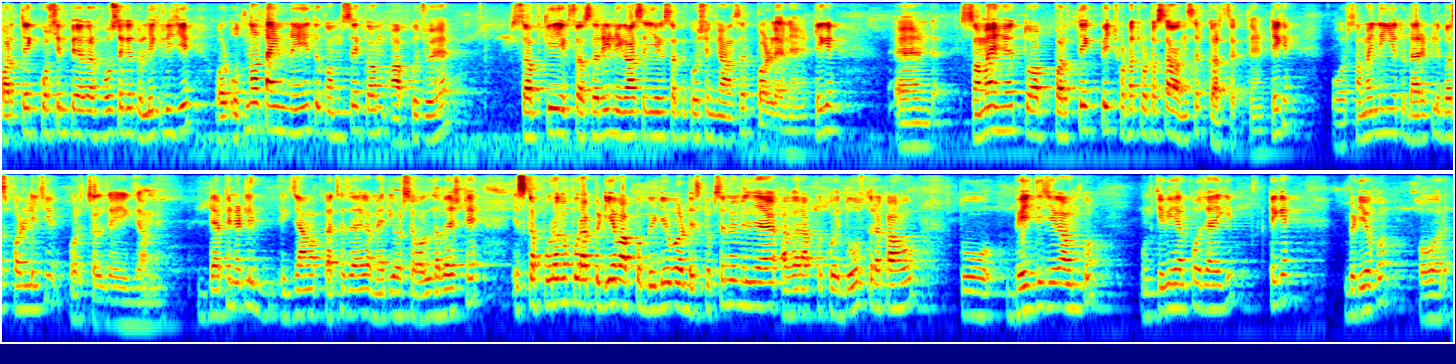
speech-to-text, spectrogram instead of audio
प्रत्येक क्वेश्चन पे अगर हो सके तो लिख लीजिए और उतना टाइम नहीं है तो कम से कम आपको जो है सबकी एक सरसरी निगाह से ये सभी क्वेश्चन के आंसर पढ़ लेने हैं, ठीक है? एंड समय है तो आप प्रत्येक पे छोटा छोटा सा आंसर कर सकते हैं, ठीक है? और समय नहीं है तो डायरेक्टली बस पढ़ लीजिए और चल जाइए एग्ज़ाम में। डेफिनेटली एग्ज़ाम आपका अच्छा जाएगा, मेरी ओर से ऑल द बेस्ट है। इसका पूरा का पूरा पीडीएफ आपको वीडियो का डिस्क्रिप्शन में मिल जाएगा। अगर आपका कोई दोस्त रखा हो तो भेज दीजिएगा उनको। उनकी भी हेल्प हो जाएगी, ठीक है? वीडियो को। और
